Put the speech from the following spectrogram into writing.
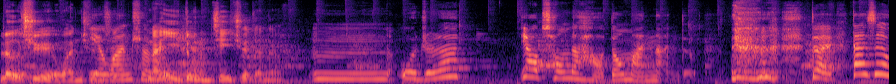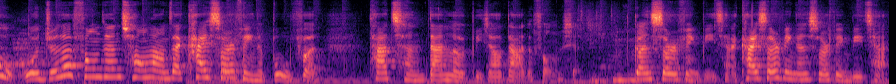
乐趣也完全也完全难易度，你自己觉得呢？嗯，我觉得要冲的好都蛮难的，对。但是我觉得风筝冲浪在 kite surfing 的部分，它承担了比较大的风险，嗯，跟 surfing 比起来，kite surfing 跟 surfing 比起来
